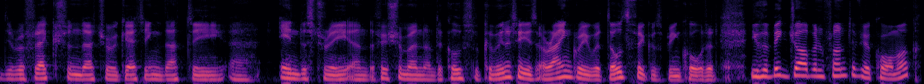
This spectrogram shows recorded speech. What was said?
the reflection that you're getting that the uh, industry and the fishermen and the coastal communities are angry with those figures being quoted. You've a big job in front of you, Cormac.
